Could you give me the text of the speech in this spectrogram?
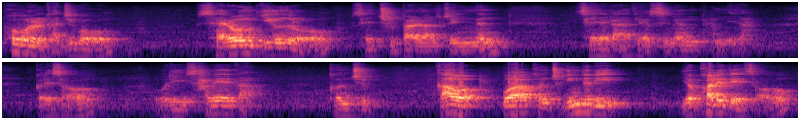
포부를 가지고 새로운 기운으로 새 출발할 수 있는 새해가 되었으면 합니다. 그래서 우리 사회가 건축가와 건축인들이 역할에 대해서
